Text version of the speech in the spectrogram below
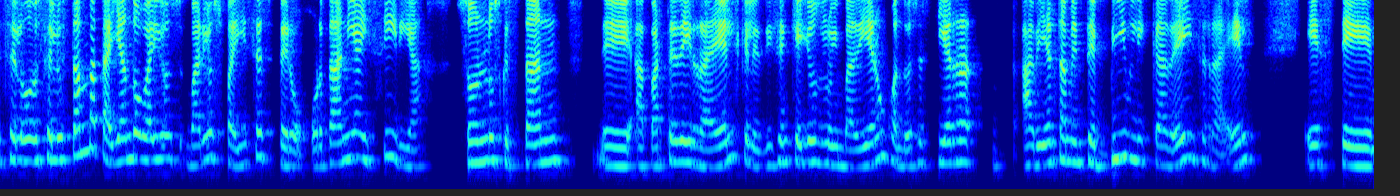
se lo, se lo están batallando varios, varios países, pero Jordania y Siria son los que están, eh, aparte de Israel, que les dicen que ellos lo invadieron cuando esa es tierra abiertamente bíblica de Israel. Este,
